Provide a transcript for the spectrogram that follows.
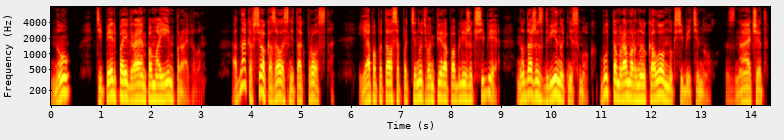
Ну, теперь поиграем по моим правилам. Однако все оказалось не так просто. Я попытался подтянуть вампира поближе к себе, но даже сдвинуть не смог, будто мраморную колонну к себе тянул. «Значит,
